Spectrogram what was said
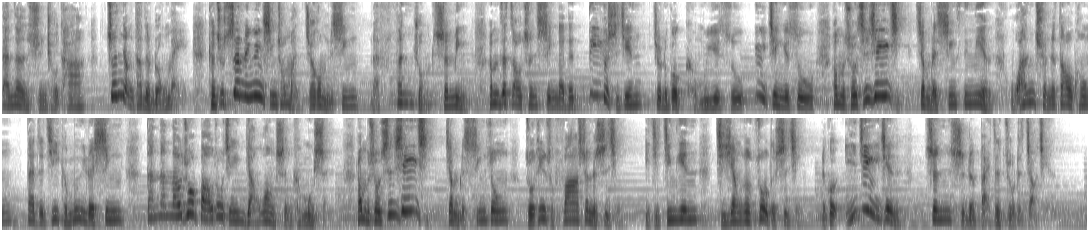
单单的寻求他，瞻仰他的荣美，恳求圣灵运行充满，浇灌我们的心，来分足我们的生命。让我们在早晨醒来的第一个时间，就能够渴慕耶稣，遇见耶稣。让我们说，先先一起将我们的心思念完全的倒空，带着饥渴沐浴的心，单单来到宝座前仰望神，渴慕神。让我们说，先先一起将我们的心中昨天所发生的事情，以及今天即将要做的事情，能够一件一件真实的摆在主的脚前。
